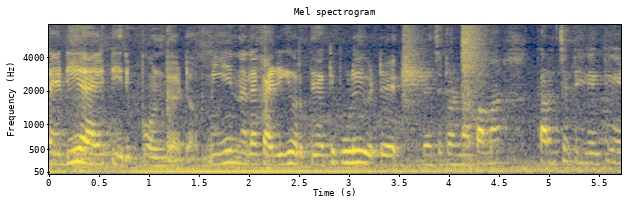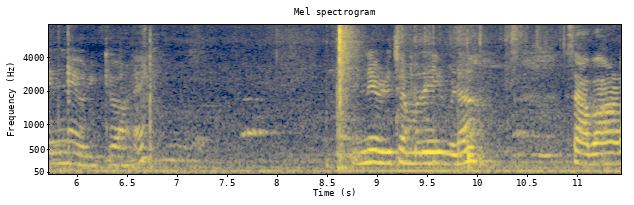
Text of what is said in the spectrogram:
റെഡി ആയിട്ട് ഇരിപ്പുണ്ട് കേട്ടോ. മീൻ നല്ല കഴുകി വൃത്തിയാക്കി പുളി വിട്ട് വെച്ചിട്ടുണ്ട്. അപ്പം അമ്മ കറിച്ചട്ടിയിലേക്ക് എണ്ണ ഒഴിക്കുവാണ്. എണ്ണ ഒഴിച്ചമ്മതേ ഇവിടെ സവാള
